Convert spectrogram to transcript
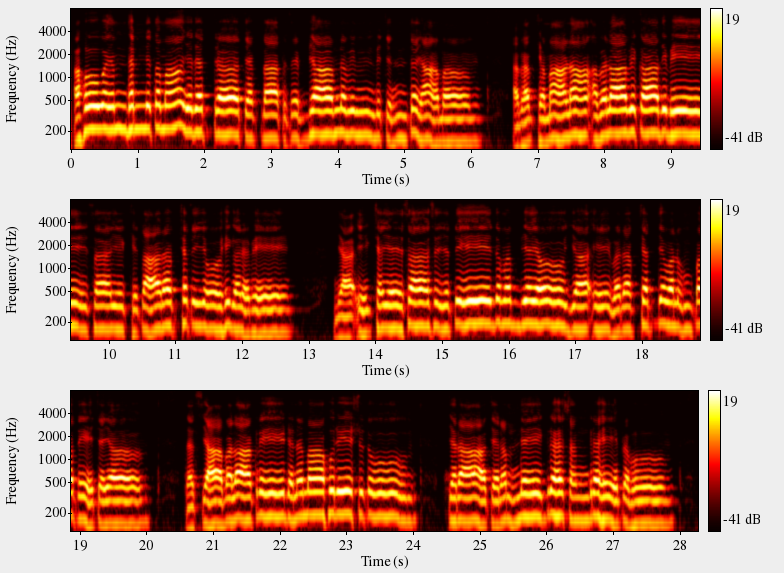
अहो वयं धन्यतमा यदत्र त्यक्ता पृथिभ्यां नवीं विचिन्तयाम। अभक्ष्यमाणा अबलावृकादिभिः स ईक्षिता रक्षति यो हि गर्भे। य ईक्षये स सृजतीदमव्ययो, य एव रक्षत्यवलुम्पते च तस्याबलाक्रीडनमाहुरीषु तु चराचरं निग्रहसङ्ग्रहे प्रभु।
